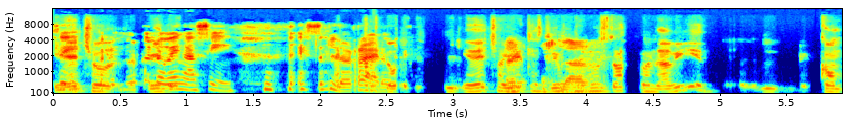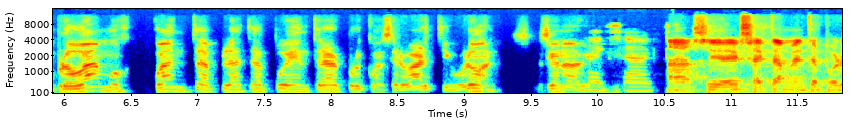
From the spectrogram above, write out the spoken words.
Y de hecho, pero nunca lo ven así, eso es lo raro. Y de hecho, ayer que estuvimos con David, comprobamos cuánta plata puede entrar por conservar tiburón. ¿sí no, Exacto. Ah, sí, exactamente, por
